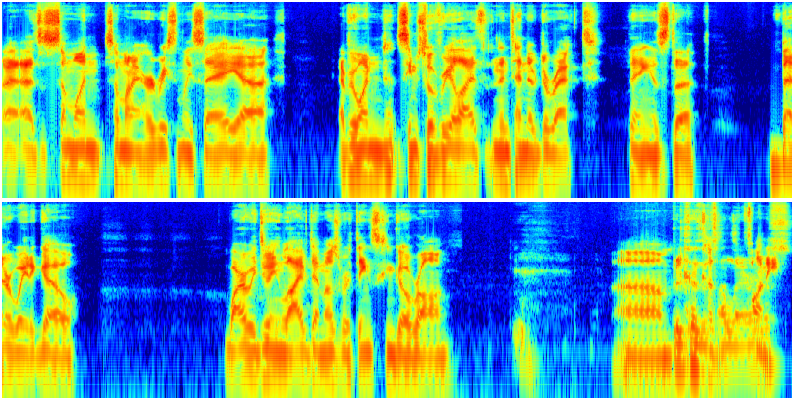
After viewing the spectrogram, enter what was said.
as someone someone i heard recently say uh everyone seems to have realized that the nintendo direct thing is the better way to go why are we doing live demos where things can go wrong um because it's funny hilarious.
